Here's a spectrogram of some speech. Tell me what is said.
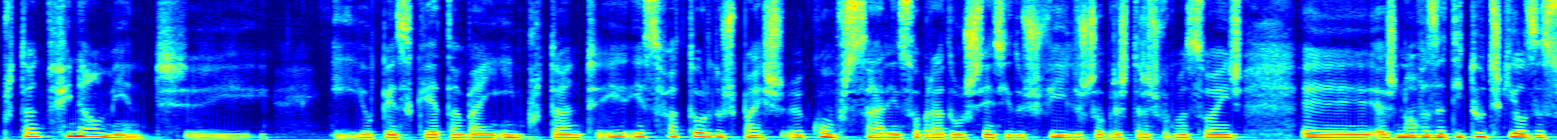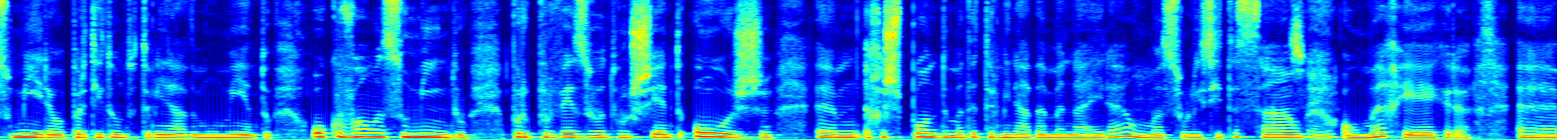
Portanto, finalmente eu penso que é também importante esse fator dos pais eh, conversarem sobre a adolescência dos filhos, sobre as transformações, eh, as novas atitudes que eles assumiram a partir de um determinado momento, ou que vão assumindo, porque por vezes o adolescente hoje um, responde de uma determinada maneira, uma solicitação Sim. ou uma regra,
